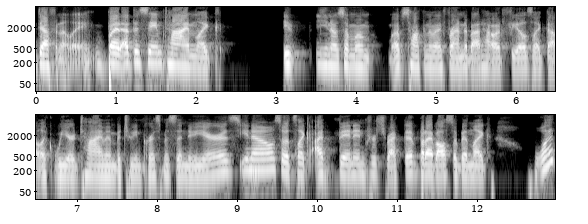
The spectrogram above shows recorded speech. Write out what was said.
definitely. But at the same time, like it, you know, someone I was talking to my friend about how it feels like that like weird time in between Christmas and New Year's, you know? So it's like I've been introspective, but I've also been like, what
